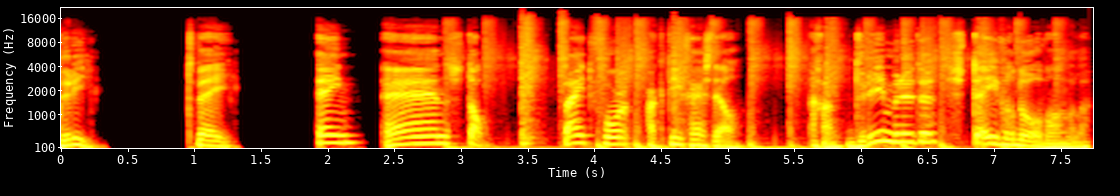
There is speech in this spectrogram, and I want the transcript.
Drie, twee, één en stop. Tijd voor actief herstel. We gaan drie minuten stevig doorwandelen.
